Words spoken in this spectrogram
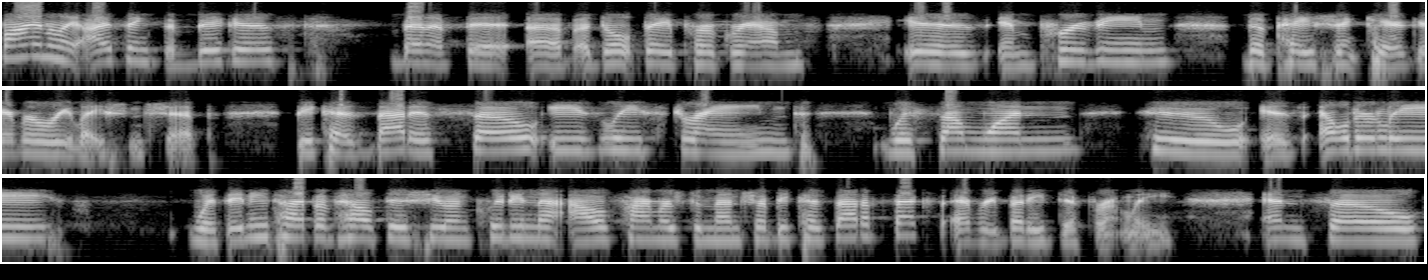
finally, I think the biggest benefit of adult day programs is improving the patient caregiver relationship because that is so easily strained with someone who is elderly with any type of health issue, including the Alzheimer's dementia, because that affects everybody differently. And so,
